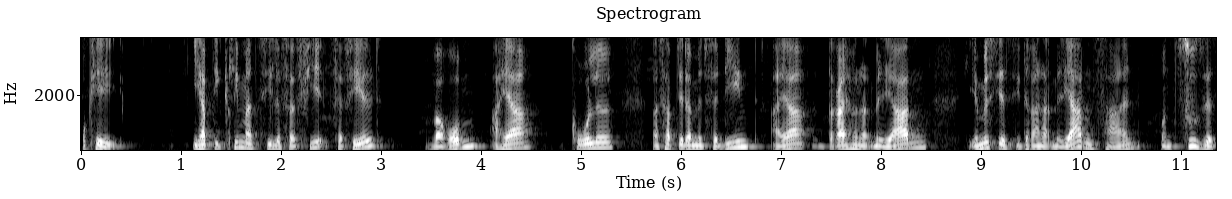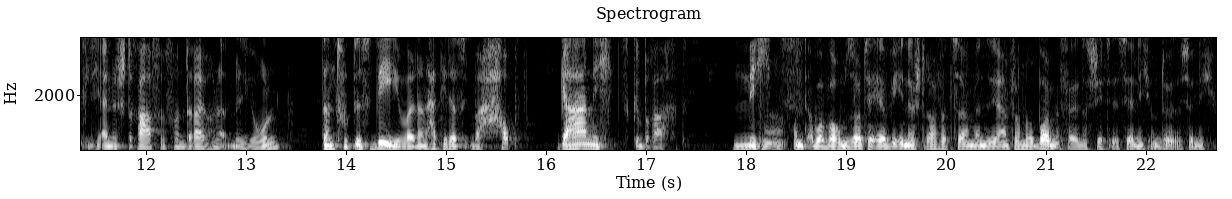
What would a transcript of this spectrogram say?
okay, ihr habt die Klimaziele verfehlt. Warum? Ach ja, Kohle. Was habt ihr damit verdient? Ah ja, 300 Milliarden ihr müsst jetzt die 300 Milliarden zahlen und zusätzlich eine Strafe von 300 Millionen, dann tut es weh, weil dann hat dir das überhaupt gar nichts gebracht. Nichts. Ja, und aber warum sollte RWE eine Strafe zahlen, wenn sie einfach nur Bäume fällen? Das steht, ist ja nicht unter, ist ja nicht,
